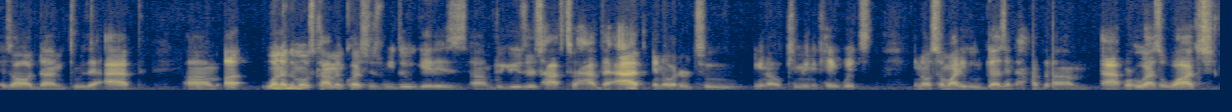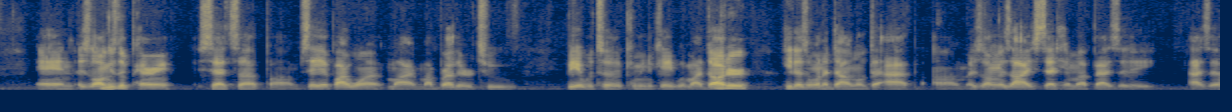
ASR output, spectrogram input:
is all done through the app. Um, uh, one of the most common questions we do get is, um, do users have to have the app in order to, you know, communicate with, you know, somebody who doesn't have the um, app or who has a watch? And as long as the parent sets up, um, say, if I want my my brother to be able to communicate with my daughter, he doesn't want to download the app. As long as I set him up as a as a,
